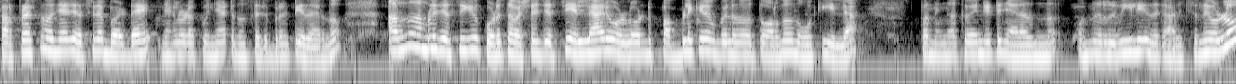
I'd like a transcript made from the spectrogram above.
സർപ്രൈസ് എന്ന് പറഞ്ഞാൽ ജസ്റ്റിയുടെ ബർത്ത്ഡേ ഞങ്ങളിവിടെ കുഞ്ഞായിട്ടൊന്ന് സെലിബ്രേറ്റ് ചെയ്തായിരുന്നു. അന്ന് നമ്മൾ ജസ്റ്റിക്ക് കൊടുത്ത പക്ഷേ ജസ്റ്റി എല്ലാവരും ഉള്ളതുകൊണ്ട് പബ്ലിക്കിന് മുമ്പിൽ ഒന്ന് തുറന്ന് നോക്കിയില്ല. അപ്പം നിങ്ങൾക്ക് വേണ്ടിയിട്ട് ഞാനതൊന്ന് ഒന്ന് റിവീൽ ചെയ്ത് കാണിച്ചതേ ഉള്ളൂ.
